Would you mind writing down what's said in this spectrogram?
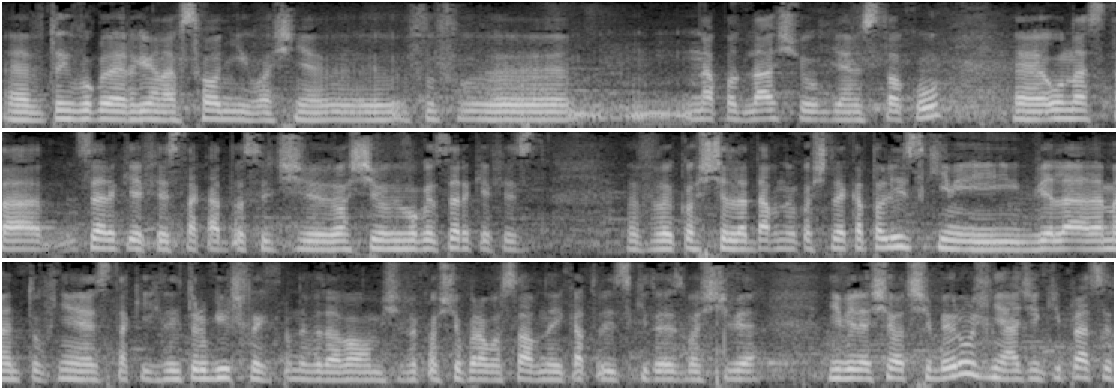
e, w tych w ogóle regionach wschodnich właśnie w, w, na Podlasiu, w Białymstoku. U nas ta cerkiew jest taka dosyć, właściwie w ogóle cerkiew jest w kościele, dawnym kościele katolickim i wiele elementów nie jest takich liturgicznych. Wydawało mi się, że kościół prawosławny i katolicki to jest właściwie niewiele się od siebie różni, a dzięki pracy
